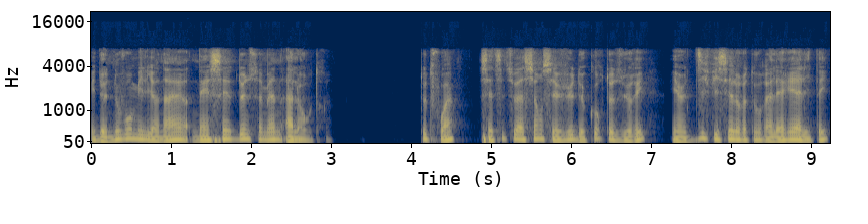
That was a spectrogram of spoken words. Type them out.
et de nouveaux millionnaires naissaient d'une semaine à l'autre. Toutefois, cette situation s'est vue de courte durée et un difficile retour à la réalité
